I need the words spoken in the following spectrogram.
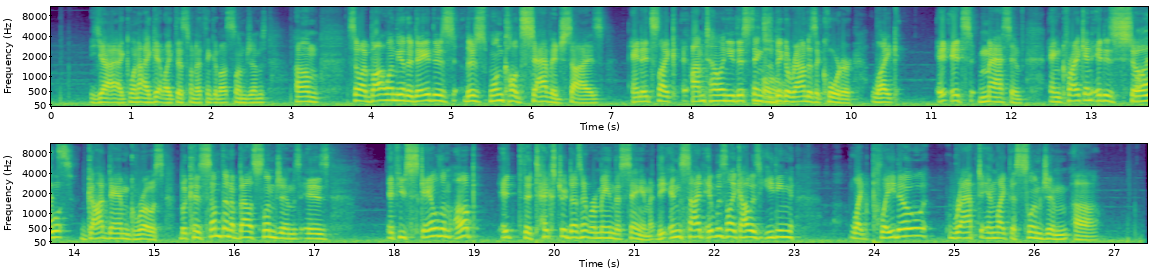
Yeah, I, when I get like this when I think about Slim Jims. Um, so I bought one the other day. There's there's one called Savage Size, and it's like I'm telling you, this thing's as big Oh. around as a quarter. Like it, it's massive. And Criken, it is so What? goddamn gross because something about Slim Jims is if you scale them up, it the texture doesn't remain the same. The inside, it was like I was eating like Play-Doh wrapped in like the Slim Jim uh,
